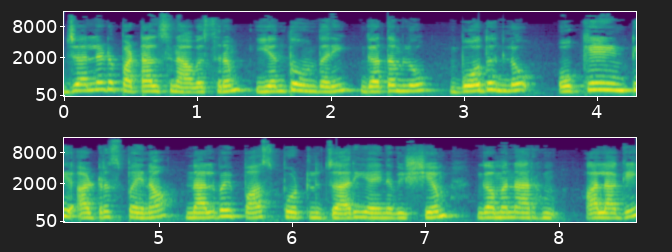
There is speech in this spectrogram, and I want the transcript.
జల్లెడ పట్టాల్సిన అవసరం ఎంతో ఉందని గతంలో బోధన్లో ఒకే ఇంటి అడ్రస్ పైన నలభై పాస్పోర్ట్లు జారీ అయిన విషయం గమనార్హం. అలాగే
